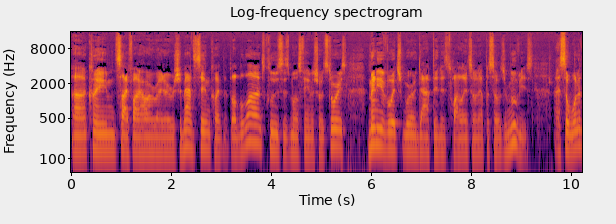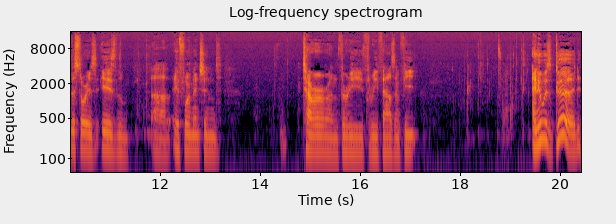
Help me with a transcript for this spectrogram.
uh, claimed sci-fi horror writer Richard Matheson collected blah blah blah includes his most famous short stories, many of which were adapted as Twilight Zone episodes or movies. Uh, so one of the stories is the uh, aforementioned Terror on 33,000 feet. And it was good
